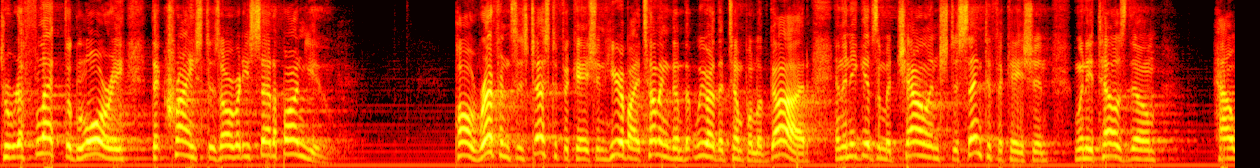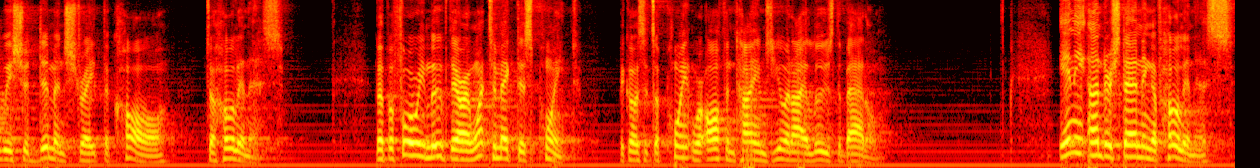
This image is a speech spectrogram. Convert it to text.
to reflect the glory that Christ has already set upon you. Paul references justification here by telling them that we are the temple of God, and then he gives them a challenge to sanctification when he tells them how we should demonstrate the call to holiness. But before we move there, I want to make this point because it's a point where oftentimes you and I lose the battle. Any understanding of holiness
